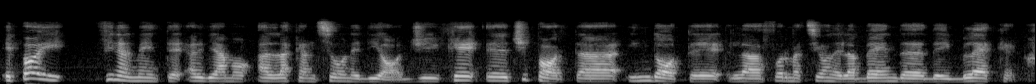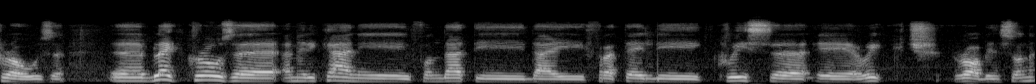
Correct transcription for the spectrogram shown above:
E poi finalmente arriviamo alla canzone di oggi che eh, ci porta in dote la formazione, la band dei Black Crows. Eh, Black Crows eh, americani fondati dai fratelli Chris eh, e Rich Robinson,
